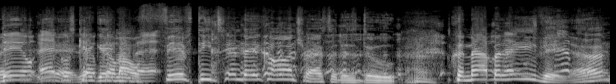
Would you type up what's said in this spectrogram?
Liddell they, Eccles they kept gave coming out back. 50 10 day contracts to this dude. Could not Liddell believe it, kept huh?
